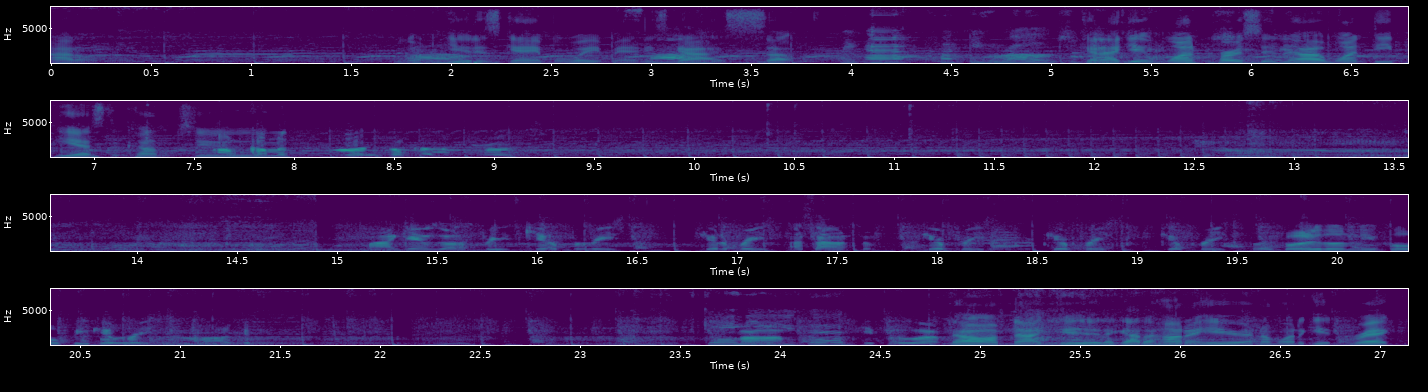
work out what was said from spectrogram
I don't know. We're gonna Oh. give this game away, man. These Stop. guys suck. They got fucking rogues. Can I get that one kind of shit person, uh, one DPS to come to? I'm coming to Ruins. I'm coming to Ruins. Mind games on the priest. Kill the priest. Kill the priest. I silenced him. Kill priest. Kill priest. Kill priest. Like, why don't you four people Okay, in the market? Gangy, Bomb. you good? He flew up. No, I'm not good. I got a hunter here, and I'm gonna get wrecked.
